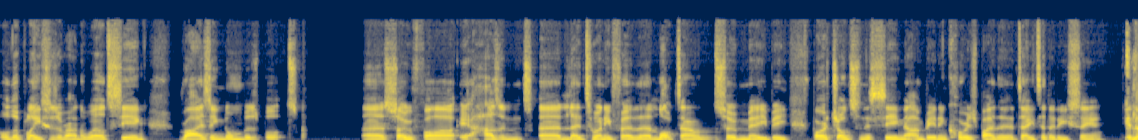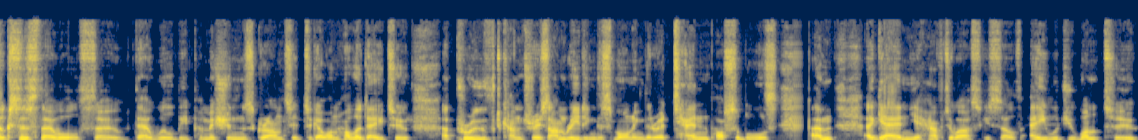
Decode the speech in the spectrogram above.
other places around the world seeing rising numbers, but uh, so far it hasn't uh, led to any further lockdown. So maybe Boris Johnson is seeing that and being encouraged by the data that he's seeing. It looks as though also there will be permissions granted to go on holiday to approved countries. I'm reading this morning there are 10 possibles. Um, again, you have to ask yourself A, would you want to?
